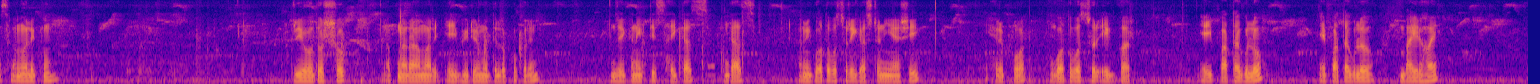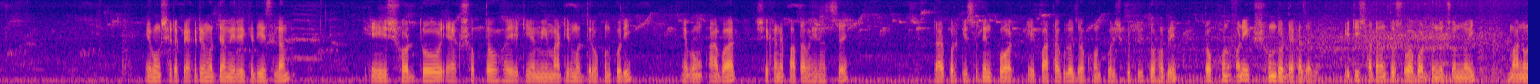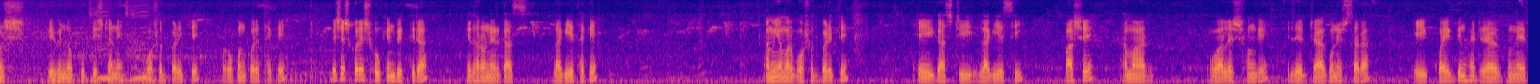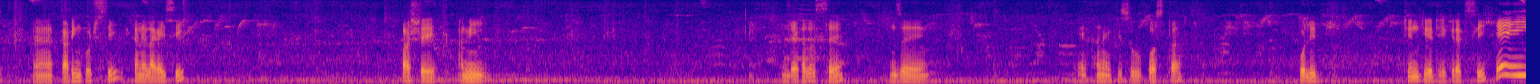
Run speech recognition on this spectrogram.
আসসালামু আলাইকুম। প্রিয় দর্শক, আপনারা আমার এই ভিডিওর মধ্যে লক্ষ্য করেন যে এখানে একটি সাইকাস গাছ। আমি গত বছর এই গাছটা নিয়ে আসি। এরপর গত বছর একবার এই পাতাগুলো এই পাতাগুলো বাইর হয় এবং সেটা প্যাকেটের মধ্যে আমি রেখে দিয়েছিলাম। এই সদ্য এক সপ্তাহ হয় এটি আমি মাটির মধ্যে রোপণ করি এবং আবার সেখানে পাতা বাহির হচ্ছে। তারপর কিছুদিন পর এই পাতাগুলো যখন পরিস্ফুটিত হবে, তখন অনেক সুন্দর দেখা যাবে। এটি সাধারণত শোভাবর্ধনের জন্যই মানুষ বিভিন্ন প্রতিষ্ঠানে বসত বাড়িতে রোপণ করে থাকে। বিশেষ করে শৌখিন ব্যক্তিরা এ ধরনের গাছ লাগিয়ে থাকে। আমি আমার বসত বাড়িতে এই গাছটি লাগিয়েছি। পাশে আমার ওয়ালের সঙ্গে যে ড্রাগনের চারা, এই কয়েকদিন হয় ড্রাগনের কাটিং করছি, এখানে লাগাইছি। পাশে আমি দেখা যাচ্ছে যে এখানে কিছু বস্তা পলিথিন দিয়ে ঢেকে রাখছি। এই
